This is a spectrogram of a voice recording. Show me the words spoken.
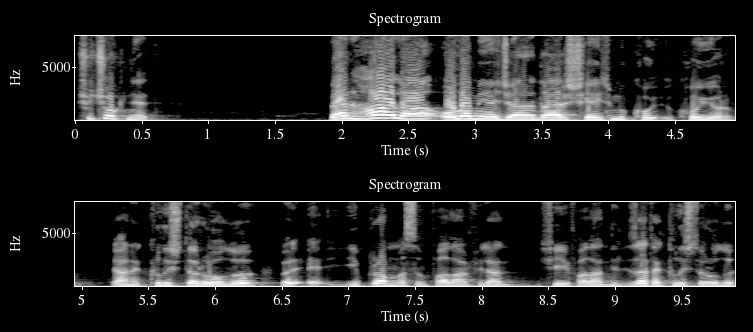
şu çok net. Ben hala olamayacağına dair şehrimi koyuyorum. Yani Kılıçdaroğlu böyle e, yıpranmasın falan filan şeyi falan değil. Zaten Kılıçdaroğlu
